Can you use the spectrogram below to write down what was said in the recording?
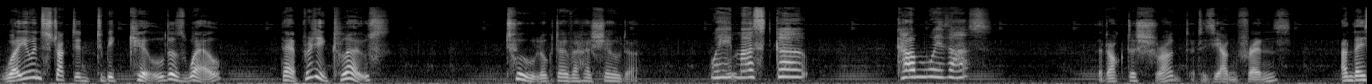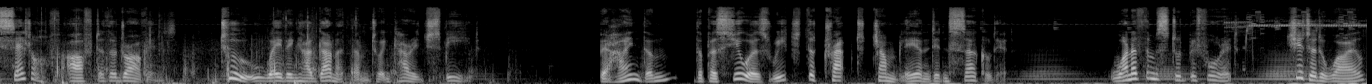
Were you instructed to be killed as well? They're pretty close. Two looked over her shoulder. We must go. Come with us. The doctor shrugged at his young friends, and they set off after the Drahvins, Two waving her gun at them to encourage speed. Behind them, the pursuers reached the trapped Chumbly and encircled it. One of them stood before it, chittered a while,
